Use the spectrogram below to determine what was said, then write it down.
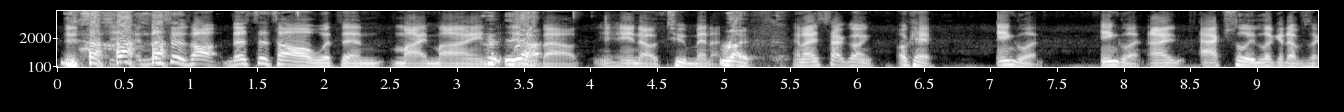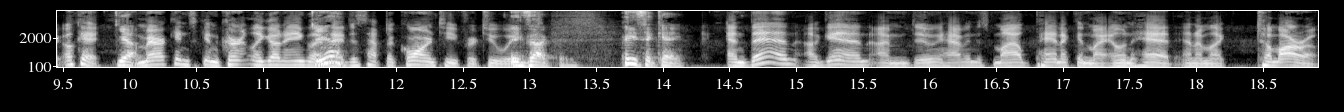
and this is all this is all within my mind yeah. in about you know two minutes. Right. And I start going, okay, England. England. I actually look it up. It's like, okay, yeah. Americans can currently go to England. Yeah. They just have to quarantine for two weeks. Exactly. Piece of cake. And then again, I'm doing having this mild panic in my own head, and I'm like, tomorrow,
